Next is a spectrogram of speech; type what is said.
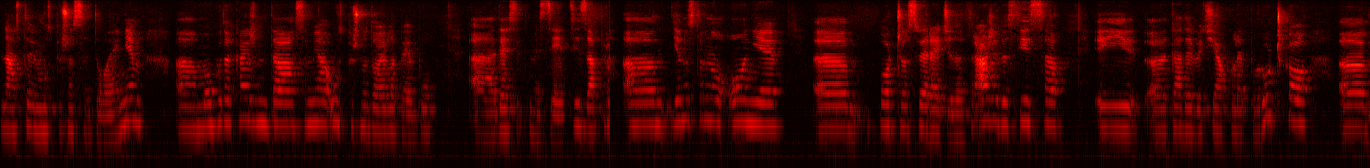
nastavim uspešno sa dojenjem, mogu da kažem da sam ja uspešno dojela bebu a, 10 meseci. Zapravo, jednostavno, on je počeo sve ređe da traži da sisa i a, tada je već jako lepo ručkao. Uh,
